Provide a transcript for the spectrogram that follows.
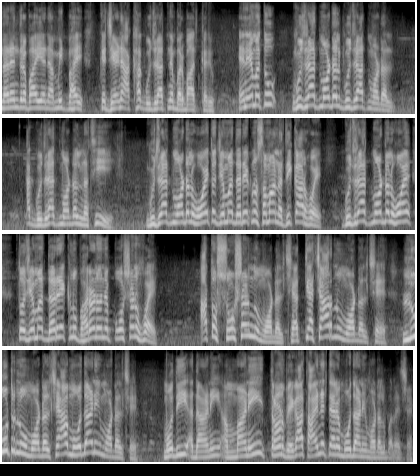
નરેન્દ્રભાઈ અને અમિતભાઈ કે જેણે આખા ગુજરાતને બરબાદ કર્યું. એને એમ હતું, ગુજરાત મોડલ ગુજરાત મોડલ આ ગુજરાત મોડલ નથી. ગુજરાત મોડલ હોય તો જેમાં દરેકનો સમાન અધિકાર હોય. ગુજરાત મોડલ હોય તો જેમાં દરેકનું ભરણ અને પોષણ હોય. આ તો શોષણનું મોડલ છે, અત્યાચારનું મોડલ છે, લૂંટનું મોડલ છે, આ મોદાણી મોડલ છે. મોદી, અદાણી, અંબાણી ત્રણ ભેગા થાય ને ત્યારે મોદાણી મોડલ બને છે.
